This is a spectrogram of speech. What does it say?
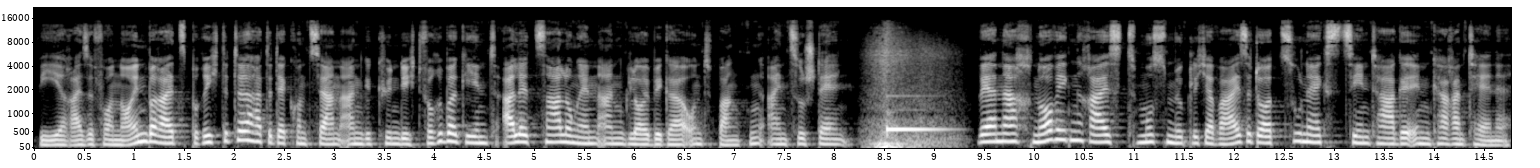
Wie Reise vor 9 bereits berichtete, hatte der Konzern angekündigt, vorübergehend alle Zahlungen an Gläubiger und Banken einzustellen. Wer nach Norwegen reist, muss möglicherweise dort zunächst zehn Tage in Quarantäne.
